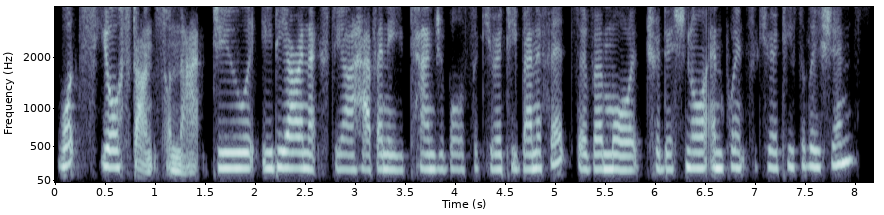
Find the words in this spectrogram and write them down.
What's your stance on that? Do EDR and XDR have any tangible security benefits over more traditional endpoint security solutions?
